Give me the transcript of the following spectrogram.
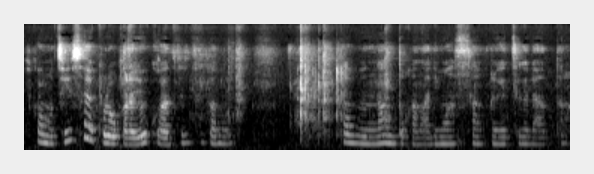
しかも小さい頃からよく当ててたの。多分なんとかなります。3ヶ月ぐらいあったら。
